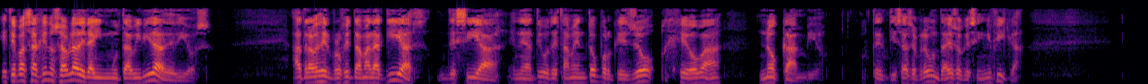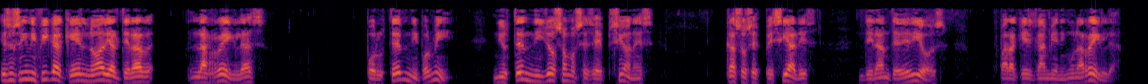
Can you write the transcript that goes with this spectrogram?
Este pasaje nos habla de la inmutabilidad de Dios. A través del profeta Malaquías decía en el Antiguo Testamento, porque yo, Jehová, no cambio. Usted quizás se pregunta, ¿eso qué significa? Eso significa que Él no ha de alterar las reglas por usted ni por mí. Ni usted ni yo somos excepciones, casos especiales delante de Dios para que Él cambie ninguna regla.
